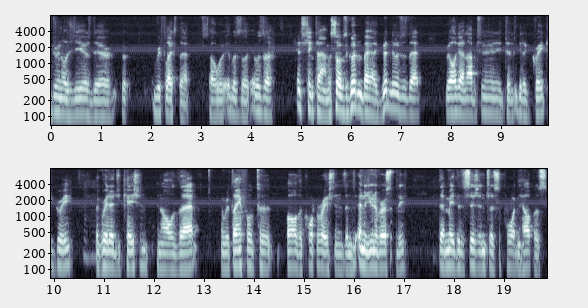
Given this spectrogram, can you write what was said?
during those years there reflects that. So it was a it was a interesting time. So it was good and bad. Good news is that we all got an opportunity to get a great degree, a great education, and all of that. And we're thankful to all the corporations and, and the university that made the decision to support and help us.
